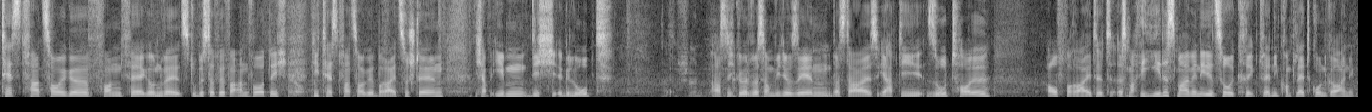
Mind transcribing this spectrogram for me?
Testfahrzeuge von Felge und Wels. Du bist dafür verantwortlich, genau. die Testfahrzeuge bereitzustellen. Ich habe eben dich gelobt, Schön. Hast nicht gehört, wirst du am Video sehen, was da ist. Ihr habt die so toll aufbereitet. Es macht ihr jedes Mal, wenn ihr die zurückkriegt, werden die komplett grundgereinigt.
